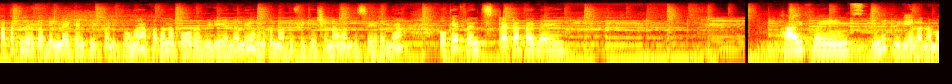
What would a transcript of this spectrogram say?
பக்கத்தில் இருக்க பெல் ஐக்கன் கிளிக் பண்ணிக்கோங்க. அப்போ தான் நான் போகிற வீடியோ எல்லாமே உங்களுக்கு நோட்டிஃபிகேஷனாக வந்து சேருங்க. Okay friends tata bye bye hi friends இன்றைக்கி வீடியோவில் நம்ம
